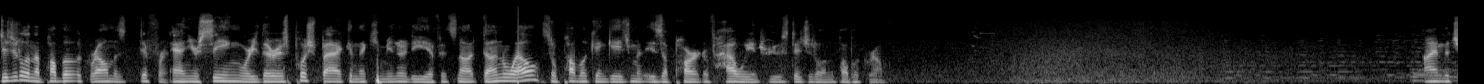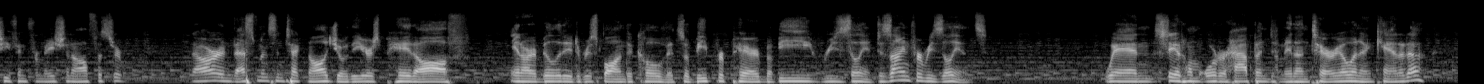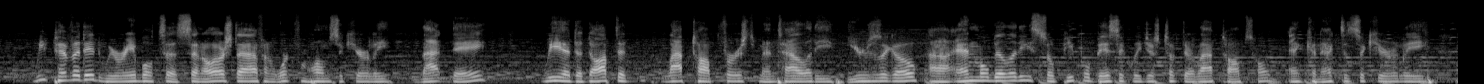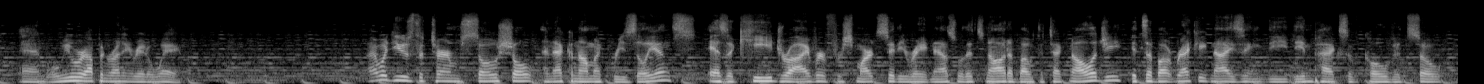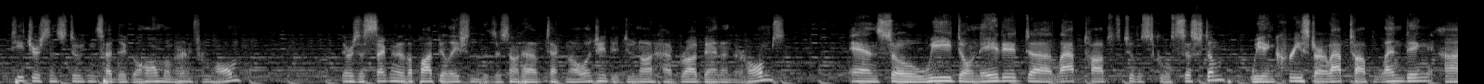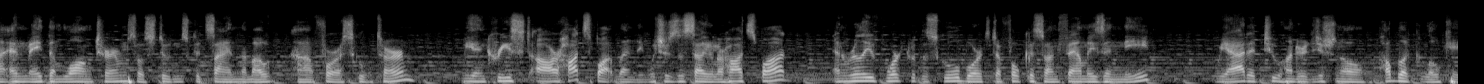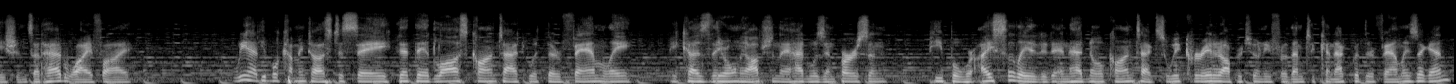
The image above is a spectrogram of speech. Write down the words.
digital in the public realm is different and you're seeing where there is pushback in the community if it's not done well. So public engagement is a part of how we introduce digital in the public realm. I'm the chief information officer. Our investments in technology over the years paid off in our ability to respond to covid. So be prepared but be resilient. Design for resilience. When stay-at-home order happened in ontario and in canada we pivoted. We were able to send all our staff and work from home securely that day. We had adopted laptop first mentality years ago uh, and mobility. So people basically just took their laptops home and connected securely. And we were up and running right away. I would use the term social and economic resilience as a key driver for smart city right now. So it's not about the technology, it's about recognizing the, the impacts of COVID. So teachers and students had to go home and learn from home. There's a segment of the population that does not have technology, they do not have broadband in their homes. And so we donated uh, laptops to the school system. We increased our laptop lending uh, and made them long term so students could sign them out uh, for a school term. We increased our hotspot lending, which is a cellular hotspot, and really worked with the school boards to focus on families in need. We added 200 additional public locations that had Wi Fi. We had people coming to us to say that they had lost contact with their family because the only option they had was in person. People were isolated and had no contact. So we created opportunity for them to connect with their families again.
